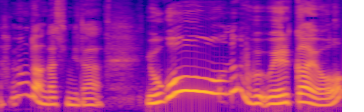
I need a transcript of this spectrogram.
한 명도 안 갔습니다. 요거는 왜- 왜일까요?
